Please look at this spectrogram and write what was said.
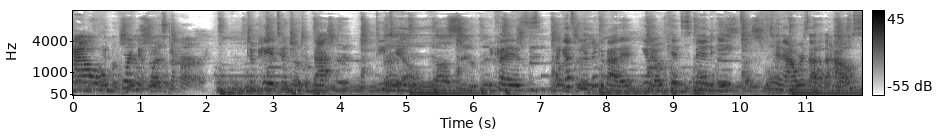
how important it was to her to pay attention to that detail. Because I guess when you think about it, you know, kids spend eight, ten hours out of the house,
